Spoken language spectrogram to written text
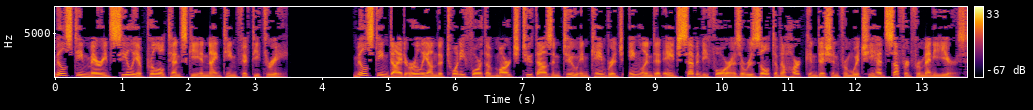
Milstein married Celia Prilleltensky in 1953. Milstein died early on 24 March 2002 in Cambridge, England at age 74 as a result of a heart condition from which he had suffered for many years.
